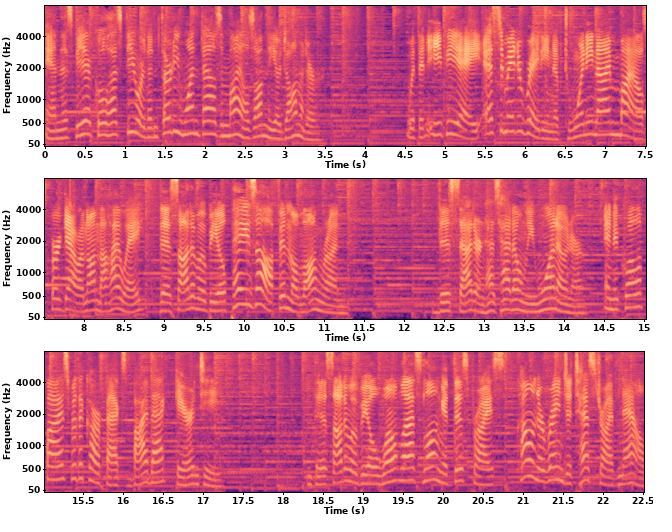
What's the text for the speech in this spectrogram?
and this vehicle has fewer than 31,000 miles on the odometer. With an EPA estimated rating of 29 miles per gallon on the highway, this automobile pays off in the long run. This Saturn has had only one owner, and it qualifies for the Carfax buyback guarantee. This automobile won't last long at this price. Call and arrange a test drive now.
